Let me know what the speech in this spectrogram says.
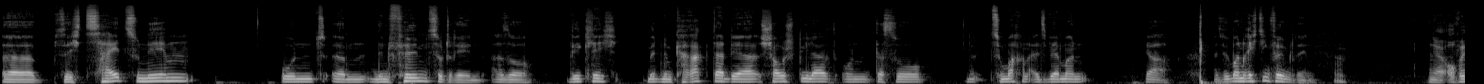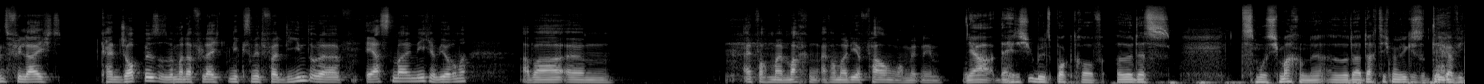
äh, sich Zeit zu nehmen und ähm, einen Film zu drehen. Also wirklich mit einem Charakter, der Schauspieler und das so zu machen, als wäre man, ja, als würde man einen richtigen Film drehen. Ja, auch wenn es vielleicht kein Job ist, also wenn man da vielleicht nichts mit verdient oder erstmal nicht oder wie auch immer, aber ähm, einfach mal machen, einfach mal die Erfahrung auch mitnehmen. Ja, da hätte ich übelst Bock drauf. Also das, das muss ich machen, ne? Also da dachte ich mir wirklich so, Digga, wie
